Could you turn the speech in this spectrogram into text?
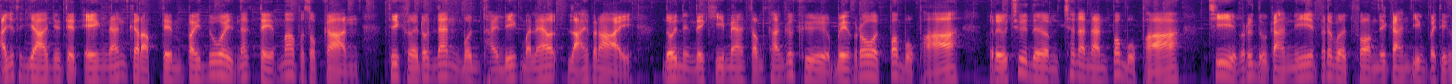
อยุธยายูไนเต็ดเองนั้นกลับเต็มไปด้วยนักเตะมากประสบการณ์ ที่เคยโดแน่นบนไทยลีกมาแล้วหลายราย โดยหนึ่งในคีย์แมนสำคัญก็คือเวฟโรดป้อมบุกผาหรือชื่อเดิมชนะนันท์ป้อมบุกผาที่ฤดูกาลนี้ระเบิดฟอร์มในการยิงไปถึง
